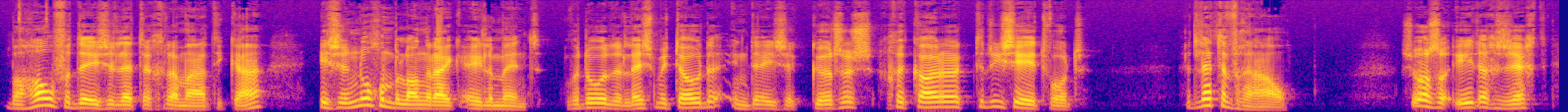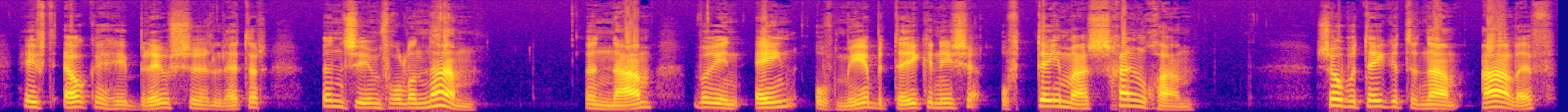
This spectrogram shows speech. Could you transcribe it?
Behalve deze lettergrammatica is er nog een belangrijk element waardoor de lesmethode in deze cursus gekarakteriseerd wordt: het letterverhaal. Zoals al eerder gezegd, heeft elke Hebreeuwse letter een zinvolle naam. Een naam waarin één of meer betekenissen of thema's schuilgaan. Zo betekent de naam Alef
